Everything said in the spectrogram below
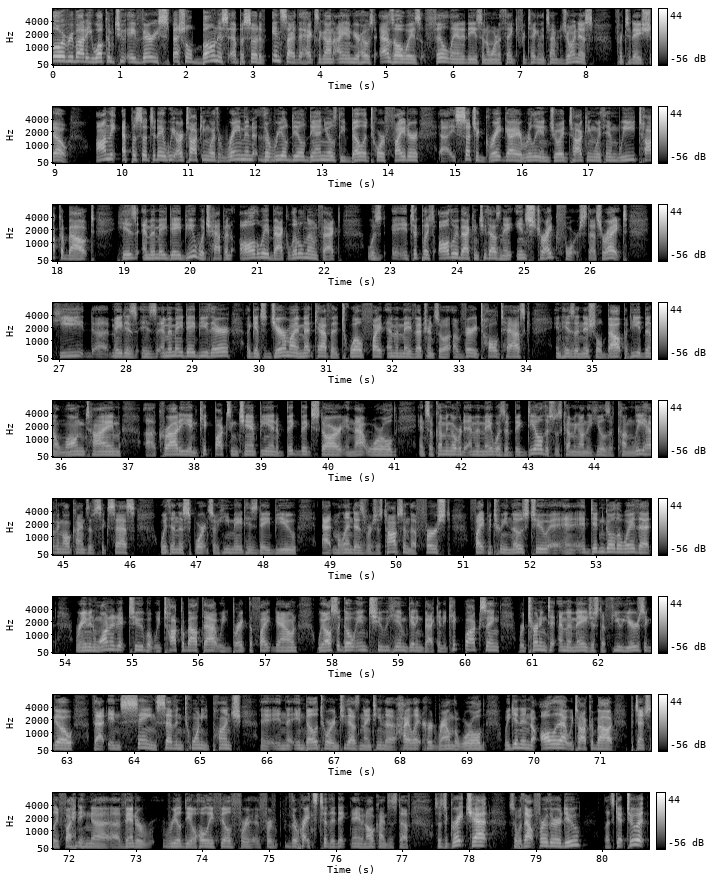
Hello, everybody. Welcome to a very special bonus episode of Inside the Hexagon. I am your host, as always, Phil Lanides, and I want to thank you for taking the time to join us for today's show. On the episode today, we are talking with Raymond the Real Deal Daniels, the Bellator fighter. Uh, he's such a great guy. I really enjoyed talking with him. We talk about his MMA debut, which happened all the way back, little known fact, was it took place all the way back in 2008 in Strikeforce. That's right. He uh, made his his MMA debut there against Jeremiah Metcalf, a 12 fight MMA veteran, so a, a, very tall task in his initial bout. But he had been a long time uh, karate and kickboxing champion, a big big star in that world, and so coming over to MMA was a big deal. This was coming on the heels of Cung Le having all kinds of success within the sport, and so he made his debut at Melendez versus Thompson, the first fight between those two. And it didn't go the way that Raymond wanted it to, but we talk about that. We break the fight down. We also go into him getting back into kickboxing, returning to MMA just a few years ago. That insane 720 punch in the in Bellator in 2019, the highlight heard round the world. We get into all of that. We talk about potentially fighting uh, uh, Evander Real Deal Holyfield for for the rights to the nickname and all kinds of stuff. So it's a great chat. So without further ado, let's get to it.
